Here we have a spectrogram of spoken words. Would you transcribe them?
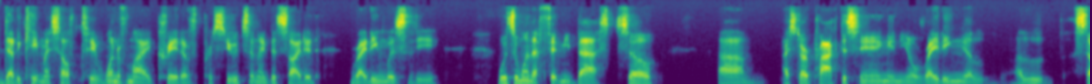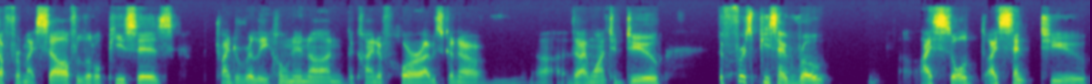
dedicate myself to one of my creative pursuits and i decided writing was the was the one that fit me best. So um, i started practicing and you know writing a, a stuff for myself, little pieces, trying to really hone in on the kind of horror I was gonna uh, that I want to do. The first piece I wrote I sold, I sent to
